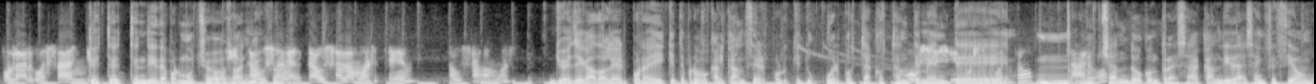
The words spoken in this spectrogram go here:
por largos años. Que esté extendida por muchos años. Causa, la muerte, ¿eh? Causa la muerte. Yo he llegado a leer por ahí que te provoca el cáncer, porque tu cuerpo está constantemente mm, luchando contra esa cándida, esa infección,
